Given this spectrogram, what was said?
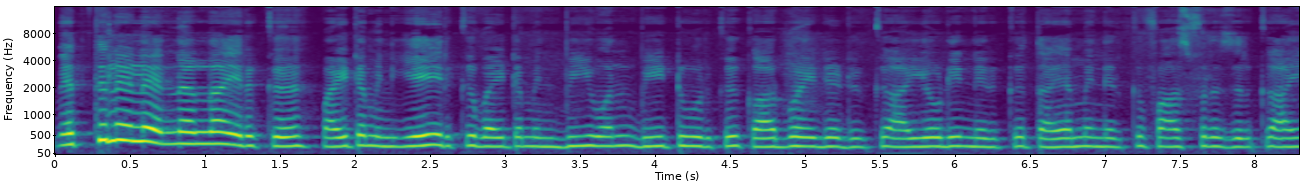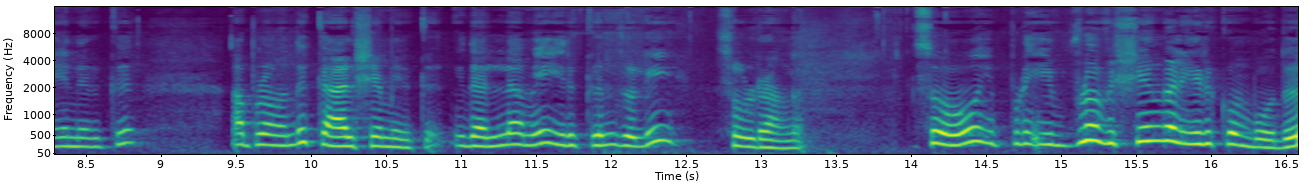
வெத்திலையில் என்னெல்லாம் இருக்குது வைட்டமின் ஏ இருக்குது vitamin B one B two இருக்குது கார்போஹைட்ரேட் இருக்குது அயோடின் இருக்குது தயமின் இருக்குது ஃபாஸ்பரஸ் இருக்குது அயன் இருக்குது அப்புறம் வந்து கால்சியம் இருக்குது இது எல்லாமே இருக்குதுன்னு சொல்லி சொல்கிறாங்க ஸோ இப்படி இவ்வளோ விஷயங்கள் இருக்கும்போது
